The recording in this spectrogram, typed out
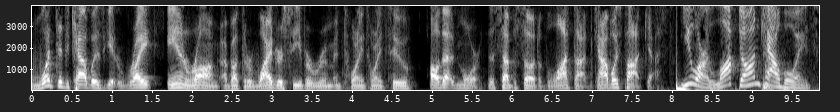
What did the Cowboys get right and wrong about their wide receiver room in 2022? All that and more this episode of the Locked On Cowboys podcast. You are Locked On Cowboys,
